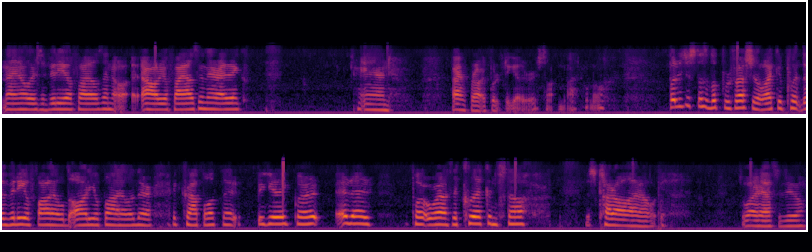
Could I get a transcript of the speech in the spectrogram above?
and I know there's a video files and audio files in there, I think. And I probably put it together or something, I don't know. But it just doesn't look professional. I could put the video file, the audio file in there, and crop out that beginning part, and then part where I have to click and stuff. Just cut all that out. That's what I have to do.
